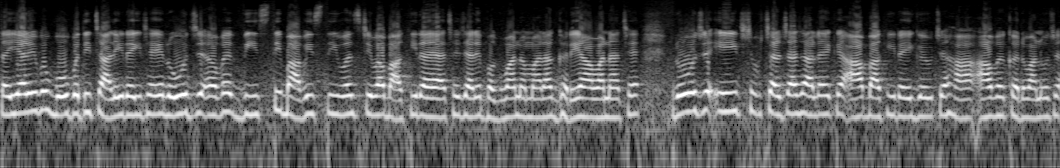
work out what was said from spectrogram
તૈયારીઓ પણ બહુ બધી ચાલી રહી છે. રોજ હવે વીસથી બાવીસ દિવસ જેવા બાકી રહ્યા છે, જ્યારે ભગવાન અમારા ઘરે આવવાના છે. રોજ એ જ ચર્ચા ચાલે કે આ બાકી રહી ગયું છે, હા, આ હવે કરવાનું છે,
